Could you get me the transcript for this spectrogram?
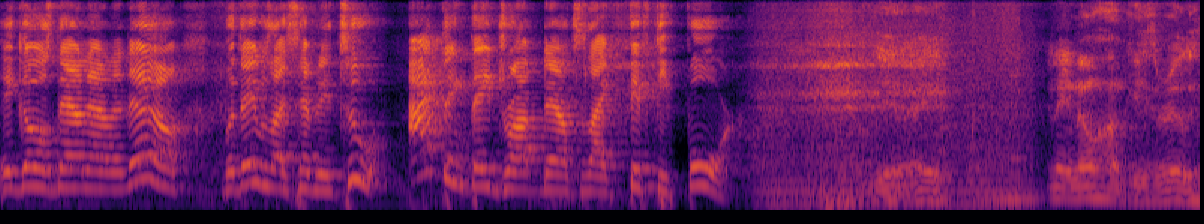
it goes down, down, and down. But they was like seventy two. I think they dropped down to like fifty four. Yeah, they, it ain't no hunkies really.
